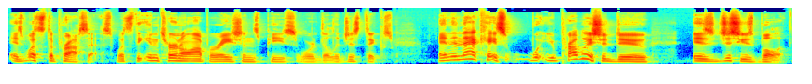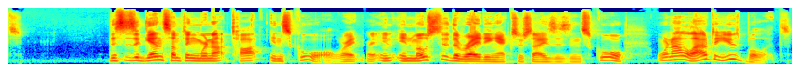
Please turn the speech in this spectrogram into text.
is what's the process? What's the internal operations piece or the logistics? And in that case, what you probably should do is just use bullets. This is again something we're not taught in school, right? In, in most of the writing exercises in school, we're not allowed to use bullets.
